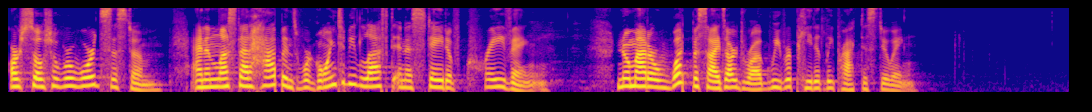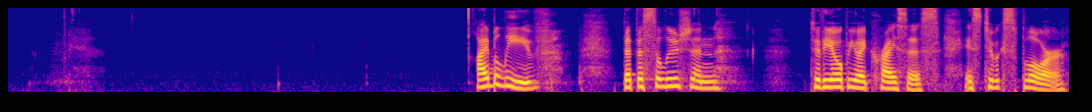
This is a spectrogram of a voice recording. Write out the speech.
our social reward system. And unless that happens, we're going to be left in a state of craving, no matter what besides our drug we repeatedly practice doing. I believe that the solution to the opioid crisis is to explore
